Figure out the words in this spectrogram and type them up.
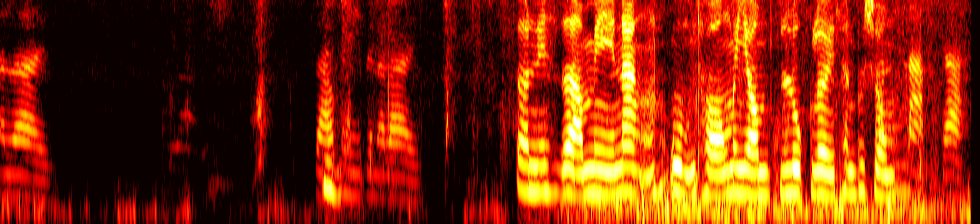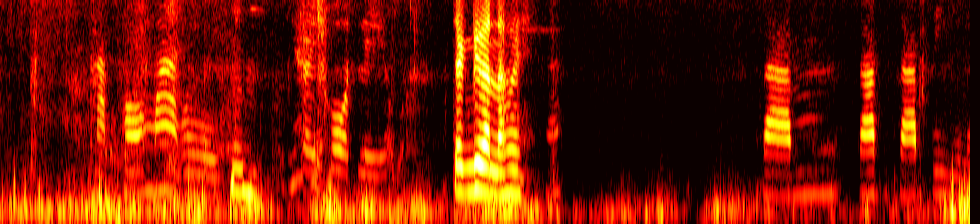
อะไรสามีเป็นอะไร ตอนนี้สามีนั่งอุ้มท้องไม่ยอมลุกเลยท่านผู้ชม หนักจ้ะ หนักท้องมากเลยอืมไก่คอดแล้วจักเดือนละเฮ้ยสามสามสิบสามปีแล้วแม่มาคลอด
